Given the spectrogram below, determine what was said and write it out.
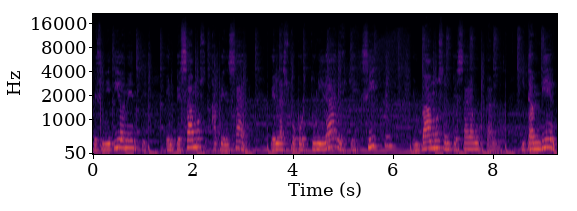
definitivamente empezamos a pensar en las oportunidades que existen, vamos a empezar a buscarlas. Y también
